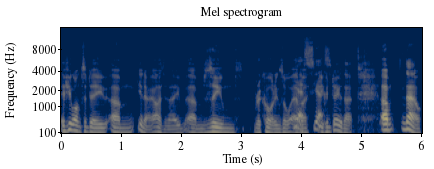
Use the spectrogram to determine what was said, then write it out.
if you want to do um you know i don't know um zoom recordings or whatever Yes, yes. you can do that. Um, now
